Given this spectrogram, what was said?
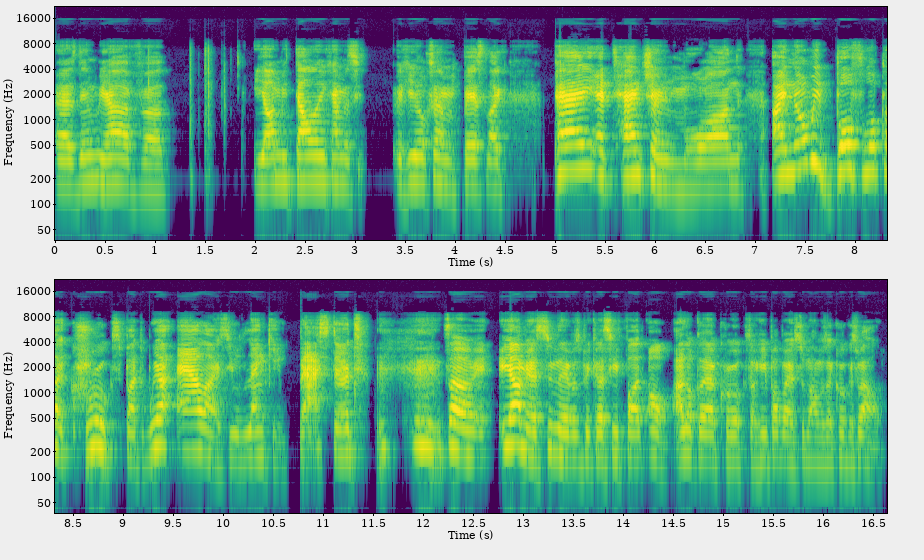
As then we have uh, Yami telling him, he looks at him pissed, like, Pay attention, moron. I know we both look like crooks, but we are allies, you lanky bastard. so Yami assumed it was because he thought, oh, I look like a crook, so he probably assumed I was a crook as well.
